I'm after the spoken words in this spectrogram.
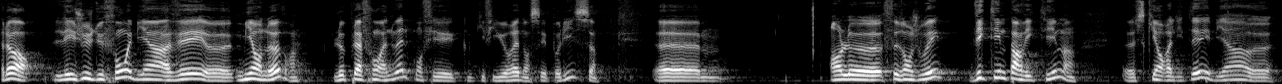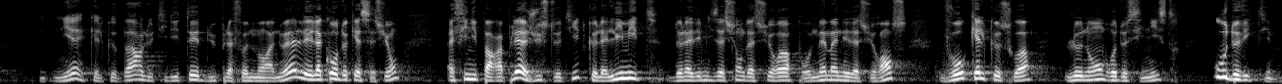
Alors, les juges du fond eh bien, avaient mis en œuvre le plafond annuel qui figurait dans ces polices, en le faisant jouer victime par victime, ce qui en réalité eh bien, niait quelque part l'utilité du plafonnement annuel et la Cour de cassation a fini par rappeler à juste titre que la limite de l'indemnisation d'assureur pour une même année d'assurance vaut quel que soit le nombre de sinistres ou de victimes.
